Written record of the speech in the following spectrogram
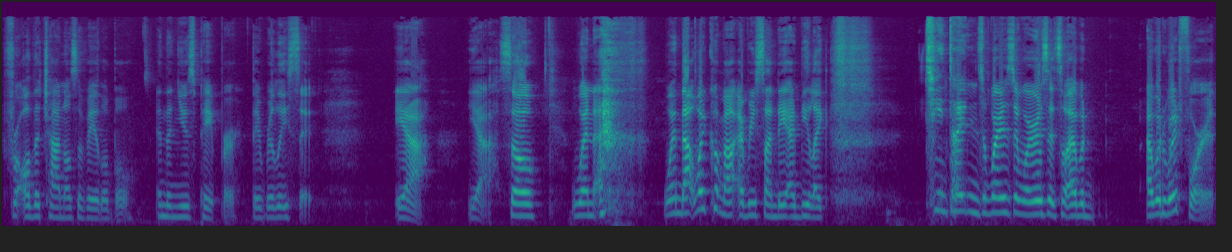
for all the channels available in the newspaper. They release it. Yeah. Yeah. So when when that would come out every Sunday, I'd be like, Teen Titans, where is it? Where is it? So I would I would wait for it.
